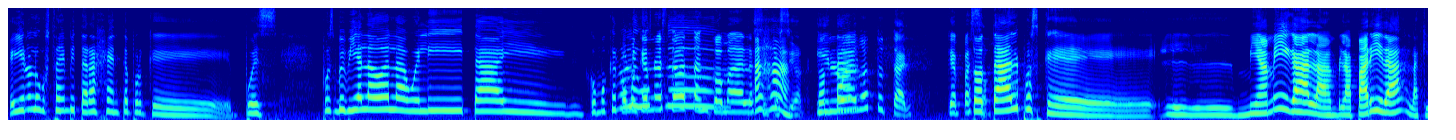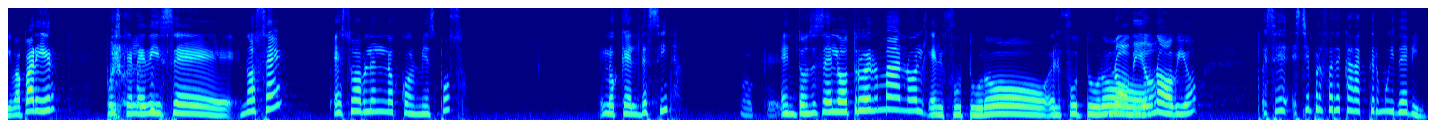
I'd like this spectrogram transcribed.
ella no le gustaba invitar a gente porque, pues, pues vivía al lado de la abuelita y como que no como le que no estaba tan cómoda la Ajá, situación. Y luego, total, ¿qué pasó? Total, pues que mi amiga, la, la parida, la que iba a parir, pues que le dice, no sé, eso háblenlo con mi esposo, lo que él decida. Ok. Entonces el otro hermano, el, el futuro, el futuro Novio. novio, pues eh, siempre fue de carácter muy débil,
